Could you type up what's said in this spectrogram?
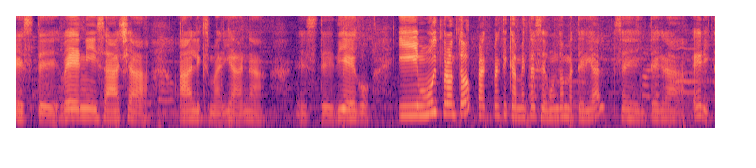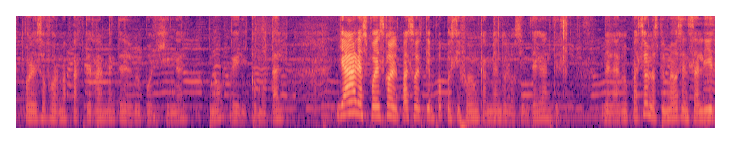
este, Benny, Sasha, Alex, Mariana, este, Diego. Y muy pronto, prá- prácticamente al segundo material, se integra Eric, por eso forma parte realmente del grupo original, ¿no? Eric como tal. Ya después, con el paso del tiempo, pues sí fueron cambiando los integrantes de la agrupación. Los primeros en salir,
